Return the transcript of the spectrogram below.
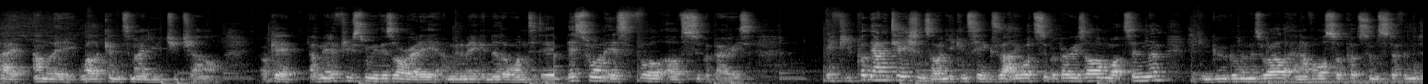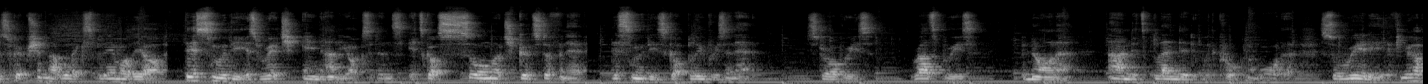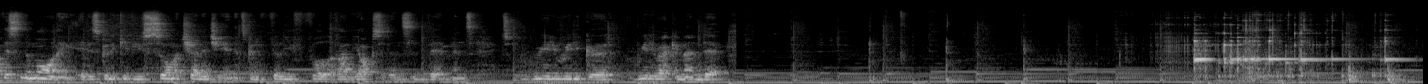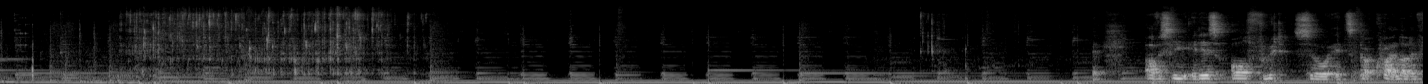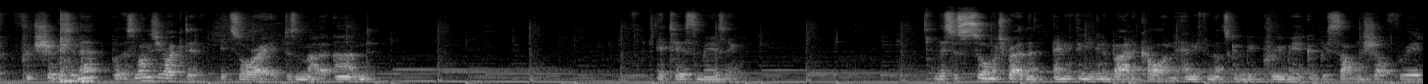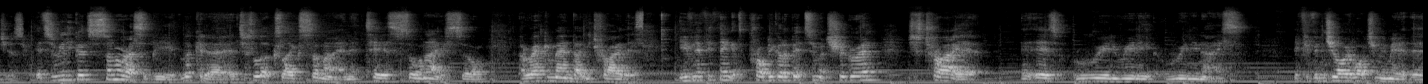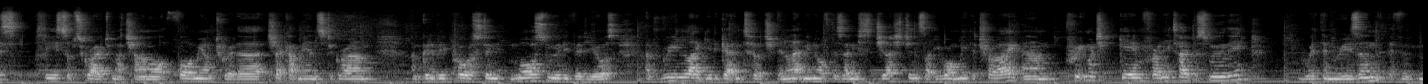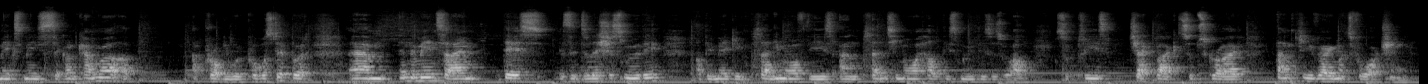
Hi, I'm Leigh. Welcome to my YouTube channel. Okay, I've made a few smoothies already. I'm going to make another one today. This one is full of super berries. If you put the annotations on, you can see exactly what super berries are and what's in them. You can Google them as well, and I've also put some stuff in the description that will explain what they are. This smoothie is rich in antioxidants. It's got so much good stuff in it. This smoothie's got blueberries in it, strawberries, raspberries, banana, and it's blended with coconut water. So really, if you have this in the morning, it is going to give you so much energy and it's going to fill you full of antioxidants and vitamins. It's really, really good. Really recommend it. Obviously it is all fruit, so it's got quite a lot of fruit sugars in it, but as long as you're active, it's alright, it doesn't matter. And it tastes amazing. This is so much better than anything you're going to buy in a carton, anything that's going to be pre-made, going to be sat on the shelf for ages. It's a really good summer recipe. Look at it, it just looks like summer and it tastes so nice. So I recommend that you try this. Even if you think it's probably got a bit too much sugar in, just try it. It is really, really, really nice. If you've enjoyed watching me make this, please subscribe to my channel, follow me on Twitter, check out my Instagram. I'm going to be posting more smoothie videos. I'd really like you to get in touch and let me know if there's any suggestions that you want me to try. I'm pretty much game for any type of smoothie, within reason. If it makes me sick on camera, I, I probably would post it, but um, in the meantime, this is a delicious smoothie. I'll be making plenty more of these and plenty more healthy smoothies as well. So please check back, subscribe. Thank you very much for watching.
